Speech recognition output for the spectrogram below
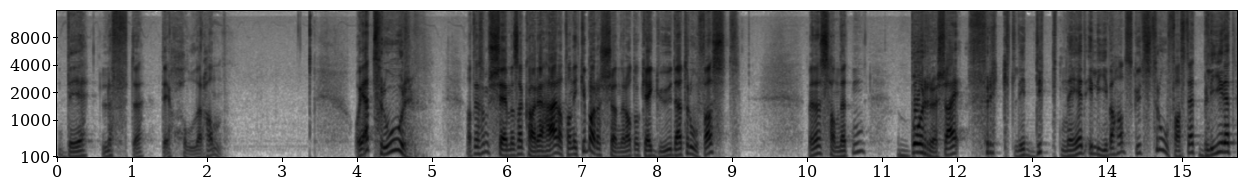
det løftet, det holder han. Og jeg tror at det som skjer med Zakaria her, at han ikke bare skjønner at ok, Gud er trofast, men den sannheten borer seg fryktelig dypt ned i livet hans. Guds trofasthet blir et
